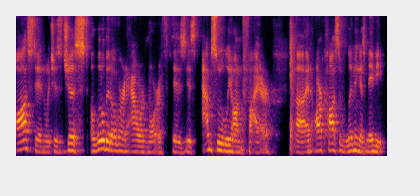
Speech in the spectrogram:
Austin, which is just a little bit over an hour north, is, is absolutely on fire uh, and our cost of living is maybe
